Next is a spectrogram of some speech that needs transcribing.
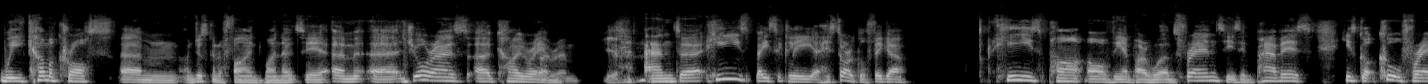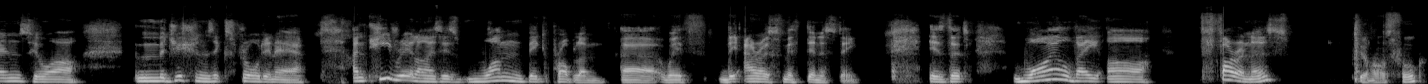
we come across. Um, I'm just going to find my notes here. Um, uh, Joraz uh, Kyrem. Yeah. And uh, he's basically a historical figure. He's part of the Empire of Wyrms friends. He's in Pavis. He's got cool friends who are magicians extraordinaire. And he realizes one big problem uh, with the Arrowsmith dynasty is that while they are foreigners, your horse folk,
